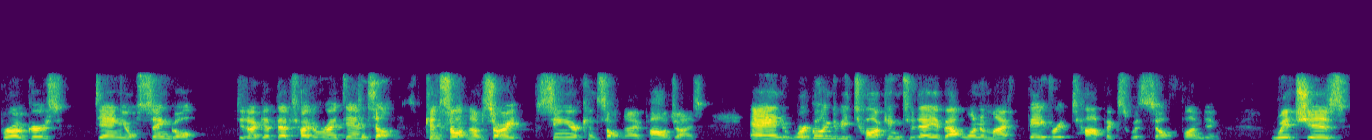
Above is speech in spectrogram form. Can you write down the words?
brokers, Daniel Single. Did I get that title right, Dan? Consultant. Consultant, I'm sorry, senior consultant. I apologize. And we're going to be talking today about one of my favorite topics with self funding, which is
